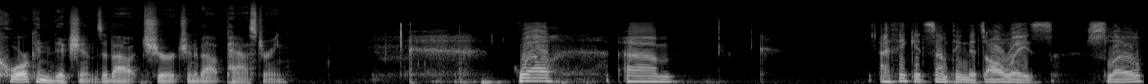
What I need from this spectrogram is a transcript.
core convictions about church and about pastoring? Well, um, I think it's something that's always slow.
